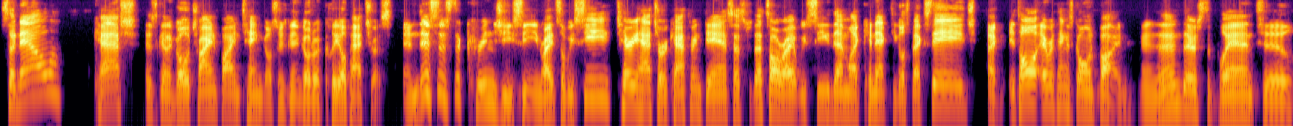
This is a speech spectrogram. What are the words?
So now Cash is going to go try and find Tango. So he's going to go to Cleopatra's. And this is the cringy scene, right? So we see Teri Hatcher or Catherine dance. That's that's all right. We see them like connect. He goes backstage. Like it's all everything's going fine. And then there's the plan to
